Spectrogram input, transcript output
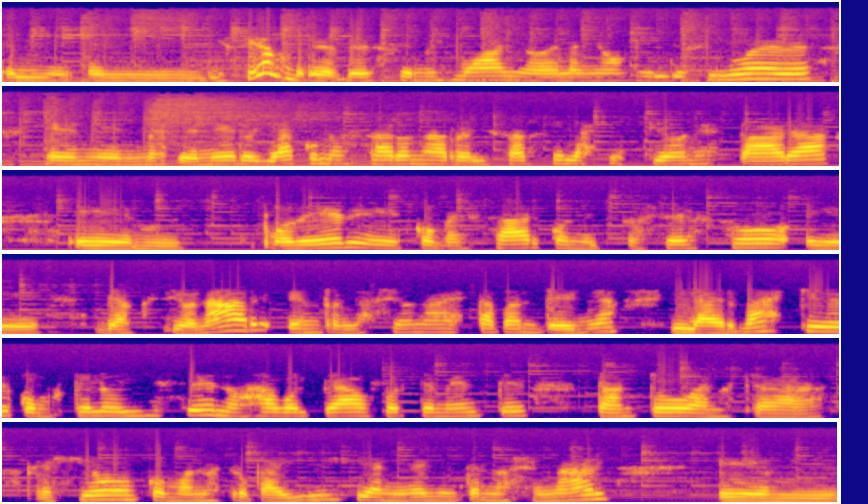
en diciembre de ese mismo año, del año 2019. En el mes de enero ya comenzaron a realizarse las gestiones para em, poder eh, comenzar con el proceso eh, de accionar en relación a esta pandemia y la verdad es que, como usted lo dice, nos ha golpeado fuertemente tanto a nuestra región como a nuestro país y a nivel internacional Em,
